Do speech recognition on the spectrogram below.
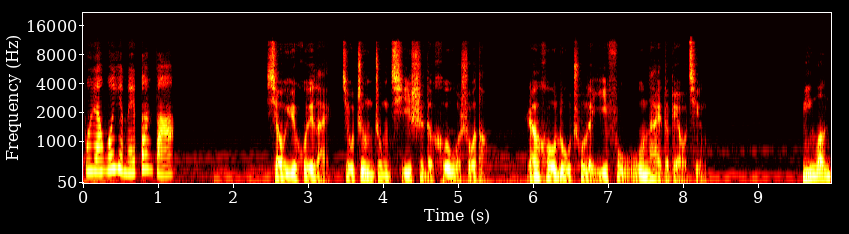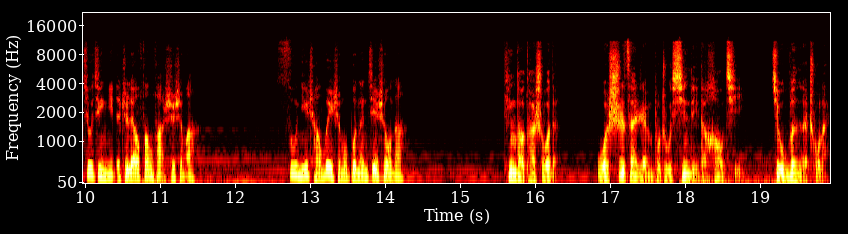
不然我也没办法。小玉回来就郑重其事的和我说道，然后露出了一副无奈的表情。冥王，究竟你的治疗方法是什么？苏霓裳为什么不能接受呢？听到他说的，我实在忍不住心里的好奇，就问了出来。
